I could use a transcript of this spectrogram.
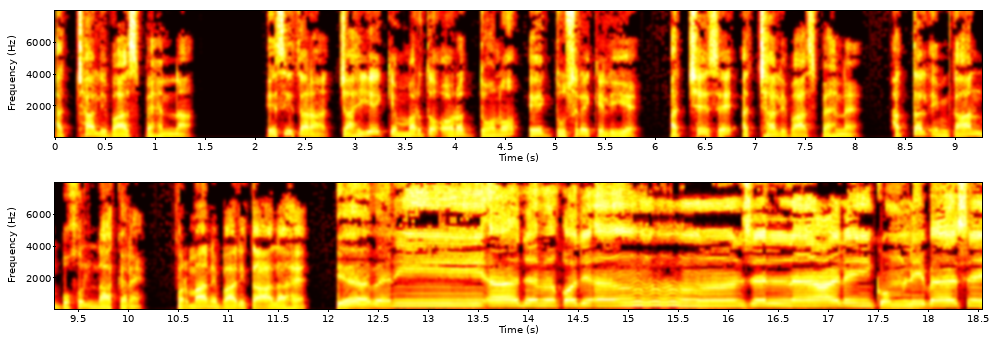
اچھا لباس پہننا۔ اسی طرح چاہیے کہ مرد و عورت دونوں ایک دوسرے کے لیے اچھے سے اچھا لباس پہنے حتی الامکان بخل نہ کریں۔ فرمان باری تعالی ہے يا بني آدم قد أنزلنا عليكم لباسا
